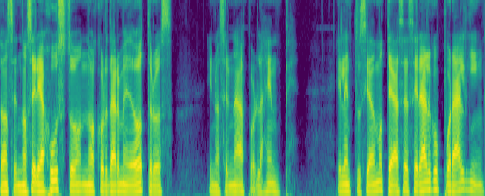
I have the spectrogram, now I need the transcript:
Entonces no sería justo no acordarme de otros y no hacer nada por la gente. El entusiasmo te hace hacer algo por alguien,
